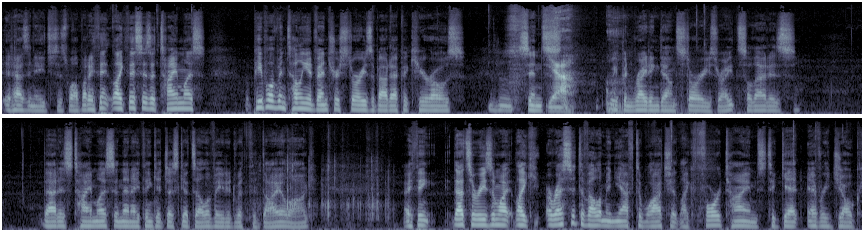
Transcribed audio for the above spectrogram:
it hasn't aged as well. But I think like this is a timeless. People have been telling adventure stories about epic heroes Mhm. since Yeah, we've been writing down stories, right? So that is that is timeless and then I think it just gets elevated with the dialogue. I think that's a reason why like Arrested Development you have to watch it like four times to get every joke.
